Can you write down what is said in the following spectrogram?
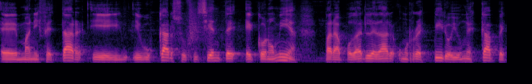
eh, manifestar y buscar suficiente economía para poderle dar un respiro y un escape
